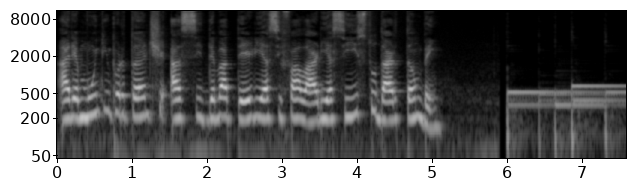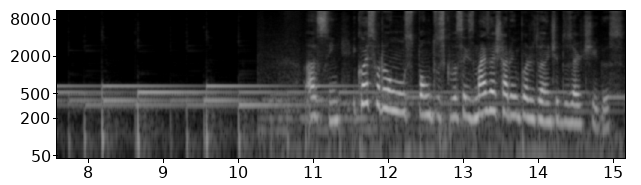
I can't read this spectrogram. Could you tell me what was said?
área muito importante a se debater e a se falar e a se estudar também. Assim, e quais foram os pontos que vocês mais acharam importante dos artigos?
